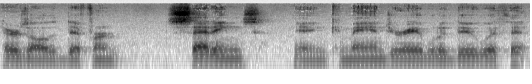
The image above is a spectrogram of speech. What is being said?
There's all the different settings and commands you're able to do with it.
